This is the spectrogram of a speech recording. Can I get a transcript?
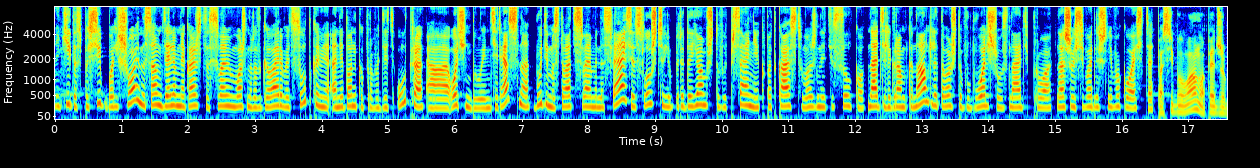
Никита, спасибо большое. На самом деле, мне кажется, с вами можно разговаривать сутками, а не только проводить утро. А, очень было интересно. Будем оставаться с вами на связи. Слушателям передаем, что в описании к подкасту можно найти ссылку на телеграм-канал для того, чтобы больше узнать про нашего сегодняшнего гостя. Спасибо вам. Опять же,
